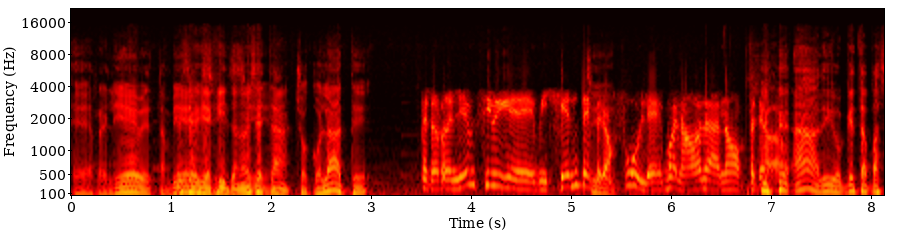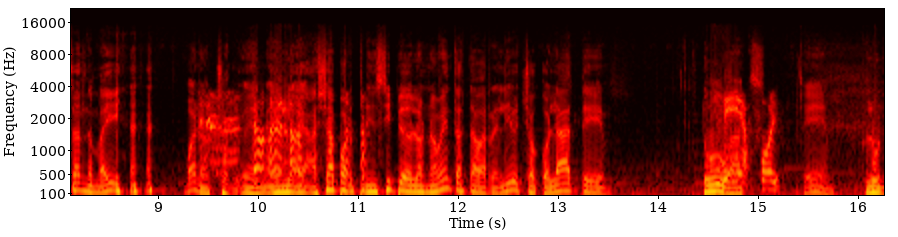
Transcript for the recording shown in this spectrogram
eh, relieve también. Ese es viejito, ¿no? Ese está. Chocolate. Pero Relief sigue vigente, Sí. pero a full, ¿eh? Bueno, ahora no, pero... ah, digo, ¿qué está pasando en Bahía? Bueno, cho- en- en- allá por principio de los 90 estaba relieve, chocolate, Tubax. Sí, a full. Sí, club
